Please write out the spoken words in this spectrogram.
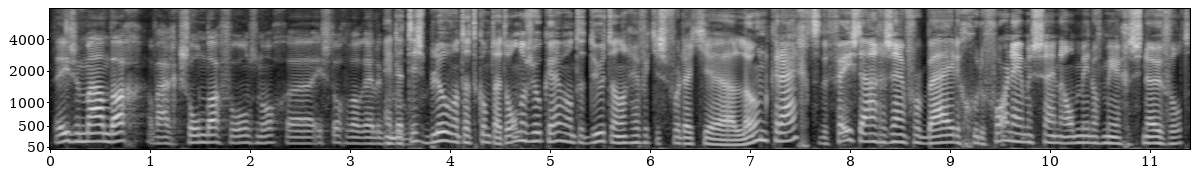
deze maandag, of eigenlijk zondag voor ons nog, eh, is toch wel redelijk En blue. dat is blue, want dat komt uit onderzoek. Hè? Want het duurt dan nog eventjes voordat je loon krijgt. De feestdagen zijn voorbij. De goede voornemens zijn al min of meer gesneuveld.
